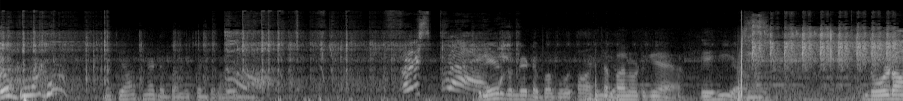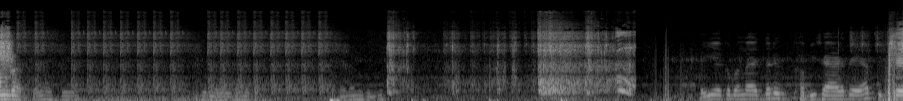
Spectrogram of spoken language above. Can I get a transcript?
ओ गया मैं क्या अपना डब्बा लूटन प्लेयर बंदे डब्बा बहुत डब्बा लूट गया यही यार ना दो डाउन ये एक बंदा इधर खबी साइड से है पीछे।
